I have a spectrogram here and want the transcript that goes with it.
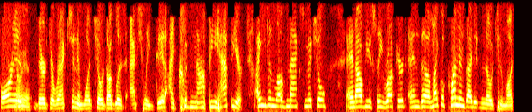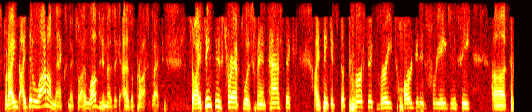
far as oh, yeah. their direction and what Joe Douglas actually did, I could not be happier. I even love Max Mitchell and obviously Ruckert and uh, Michael Clemons. I didn't know too much, but I, I did a lot on Max Mitchell. I loved him as a as a prospect. So I think this draft was fantastic. I think it's the perfect, very targeted free agency uh, to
